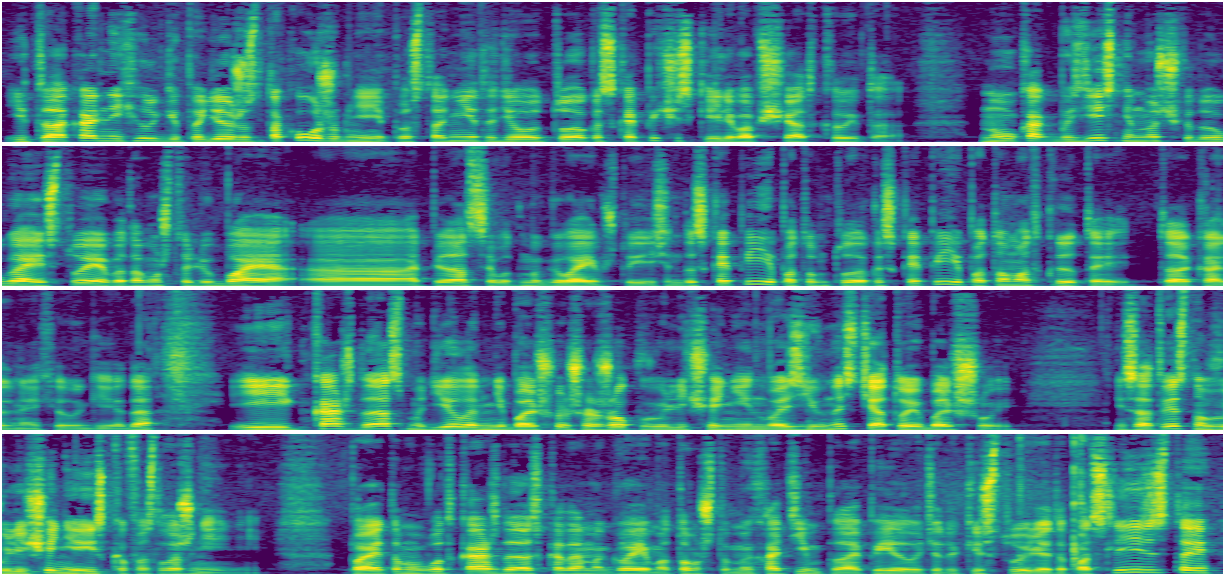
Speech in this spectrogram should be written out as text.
И торакальные хирурги придерживаются такого же мнения, просто они это делают торакоскопически или вообще открыто. Ну, как бы здесь немножечко другая история, потому что любая э, операция, вот мы говорим, что есть эндоскопия, потом торакоскопия, потом открытая торакальная хирургия, да, и каждый раз мы делаем небольшой шажок в увеличении инвазивности, а то и большой и, соответственно, увеличение рисков осложнений. Поэтому вот каждый раз, когда мы говорим о том, что мы хотим прооперировать эту кисту или это подслизистой,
